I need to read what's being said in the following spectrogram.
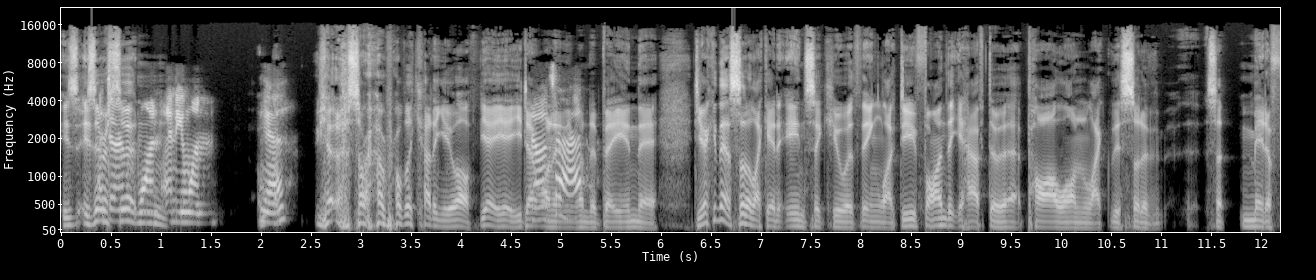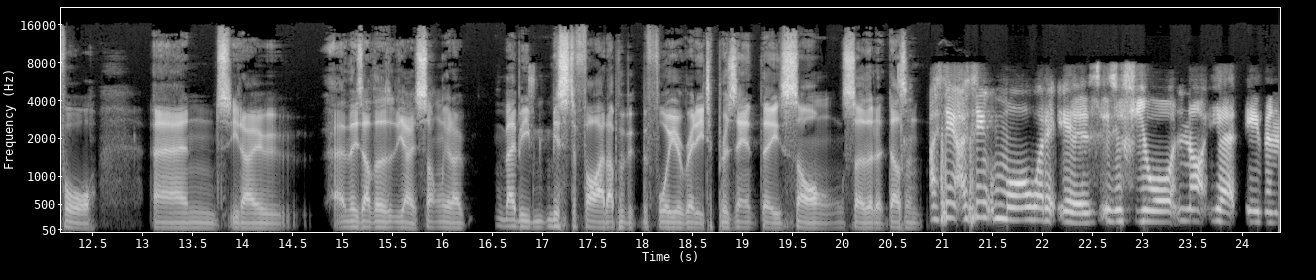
is is there I a don't certain? want anyone. Yeah. yeah, sorry, I'm probably cutting you off. Yeah, yeah, you don't No, want it's all right. anyone to be in there. Do you reckon that's sort of like an insecure thing? Like, do you find that you have to uh, pile on like this sort of metaphor, and you know, and these other you know, song, you know, maybe mystified up a bit before you're ready to present these songs, so that it doesn't. I think I think more what it is is if you're not yet even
